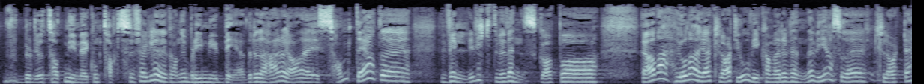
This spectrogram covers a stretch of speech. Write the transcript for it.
burde jo tatt mye mer kontakt, selvfølgelig. Det kan jo bli mye bedre, det her. Og ja, det er sant det at det er veldig viktig med vennskap og Ja da, jo da, ja, klart jo, vi kan være venner, vi. Altså, det er klart det.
